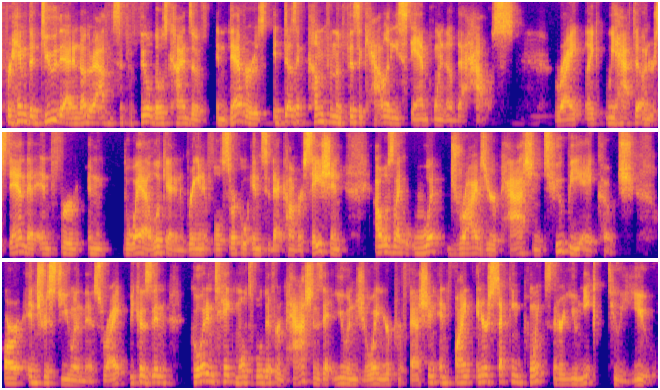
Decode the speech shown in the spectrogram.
for him to do that and other athletes to fulfill those kinds of endeavors, it doesn't come from the physicality standpoint of the house right? Like we have to understand that. And for and the way I look at it and bringing it full circle into that conversation, I was like, what drives your passion to be a coach or interest you in this, right? Because then go ahead and take multiple different passions that you enjoy in your profession and find intersecting points that are unique to you.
